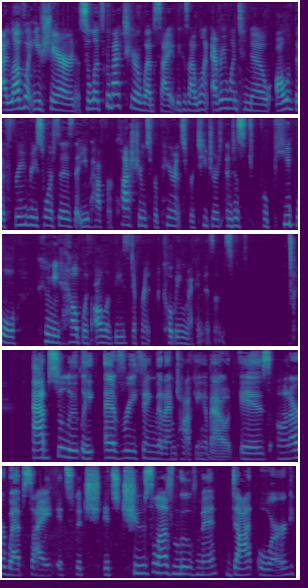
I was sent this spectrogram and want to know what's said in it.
I love what you shared. So let's go back to your website because I want everyone to know all of the free resources that you have for classrooms, for parents, for teachers, and just for people who need help with all of these different coping mechanisms. Absolutely. Everything that i'm talking about is on our website. It's the it's chooselovemovement.org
